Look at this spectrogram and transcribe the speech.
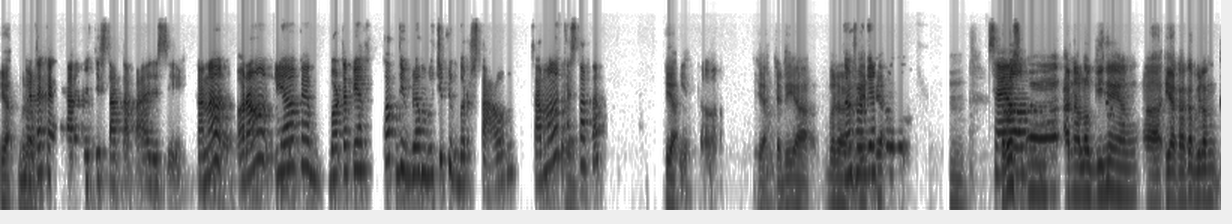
Ya, benar. Berarti kayak taruh di startup aja sih. Karena orang ya kayak board ya club dibilang blue chip juga baru setahun. Sama lah kayak startup. Iya. Gitu. Ya, jadi ya benar. Don't forget ya, ya. Hmm. Terus uh, analoginya yang uh, ya kakak bilang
